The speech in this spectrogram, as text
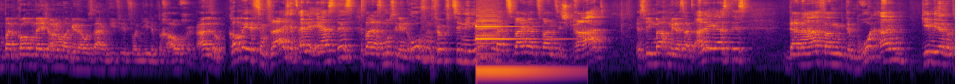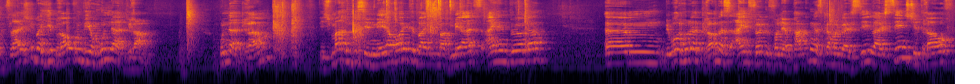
Und beim Kochen werde ich auch nochmal genau sagen, wie viel von jedem brauchen. Also, kommen wir jetzt zum Fleisch als allererstes, weil das muss in den Ofen, 15 Minuten bei 220 Grad. Deswegen machen wir das als allererstes. Danach fangen wir mit dem Brot an, gehen wir erstmal zum Fleisch über. Hier brauchen wir 100 Gramm. 100 Gramm. Ich mache ein bisschen mehr heute, weil ich mache mehr als einen Burger. Ähm, wir brauchen 100 Gramm, das ist ein Viertel von der Packung, das kann man gleich sehen, leicht sehen, steht drauf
